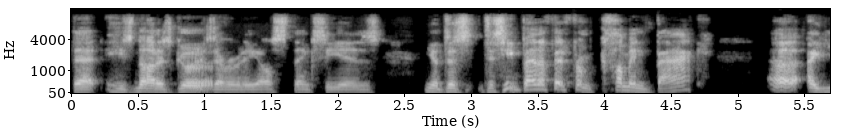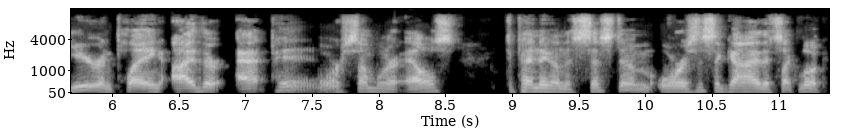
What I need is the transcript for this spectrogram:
that he's not as good as everybody else thinks he is. You know, does does he benefit from coming back uh, a year and playing either at Pitt or somewhere else, depending on the system, or is this a guy that's like, look,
